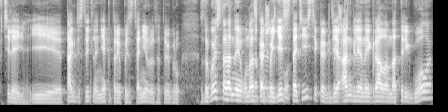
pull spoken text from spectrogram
в телеге. И так действительно некоторые позиционируют эту игру. С другой стороны, у нас Это как бы есть статистика, где Англия наиграла на 3 гола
